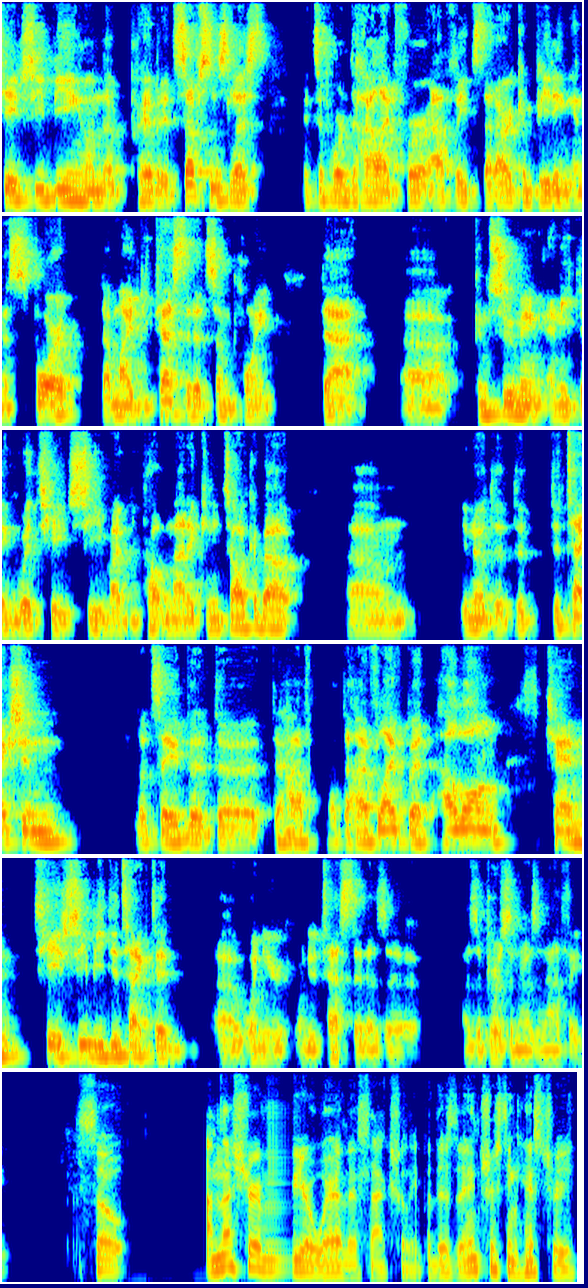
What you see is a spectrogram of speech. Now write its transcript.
THC being on the prohibited substance list, it's important to highlight for athletes that are competing in a sport that might be tested at some point that uh, consuming anything with THC might be problematic. Can you talk about, um, you know, the, the detection? Let's say the the the half the half life, but how long can THC be detected uh, when you're when you're tested as a as a person or as an athlete? So I'm not sure if you're aware of this actually, but there's an interesting history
